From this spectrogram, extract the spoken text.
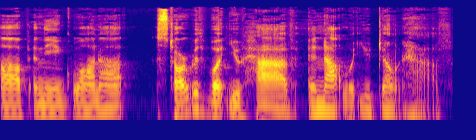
up in the iguana start with what you have and not what you don't have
